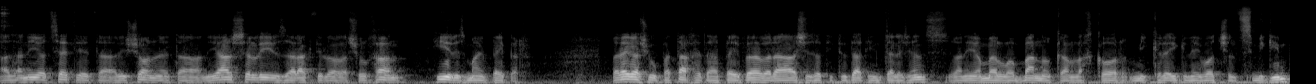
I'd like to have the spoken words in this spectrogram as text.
אז אני הוצאתי את הראשון, את הנייר שלי, וזרקתי לו על השולחן, here is my paper. ברגע שהוא פתח את ה paper וראה שזאת תעודת אינטליג'נס, ואני אומר לו, באנו כאן לחקור מקרי גניבות של צמיגים,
